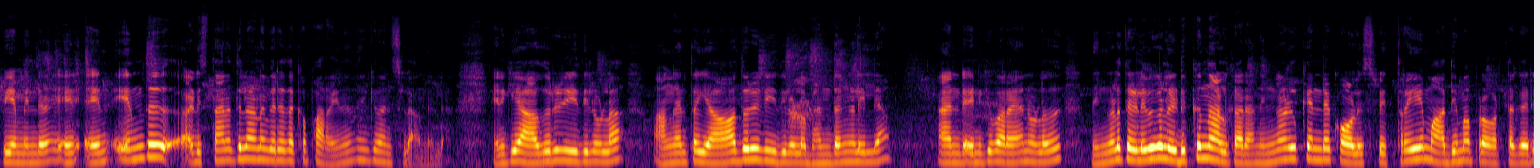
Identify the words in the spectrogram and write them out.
പി എമ്മിന്റെ എന്ത് അടിസ്ഥാനത്തിലാണ് ഇവരിതൊക്കെ പറയുന്നത് എനിക്ക് മനസ്സിലാവുന്നില്ല. എനിക്ക് യാതൊരു രീതിയിലുള്ള അങ്ങനത്തെ യാതൊരു രീതിയിലുള്ള ബന്ധങ്ങളില്ല. ആൻഡ് എനിക്ക് പറയാനുള്ളത് നിങ്ങൾ തെളിവുകൾ എടുക്കുന്ന ആൾക്കാരാണ് നിങ്ങൾക്ക് എന്റെ ഹിസ്റ്ററി ഇത്രയും മാധ്യമ പ്രവർത്തകർ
